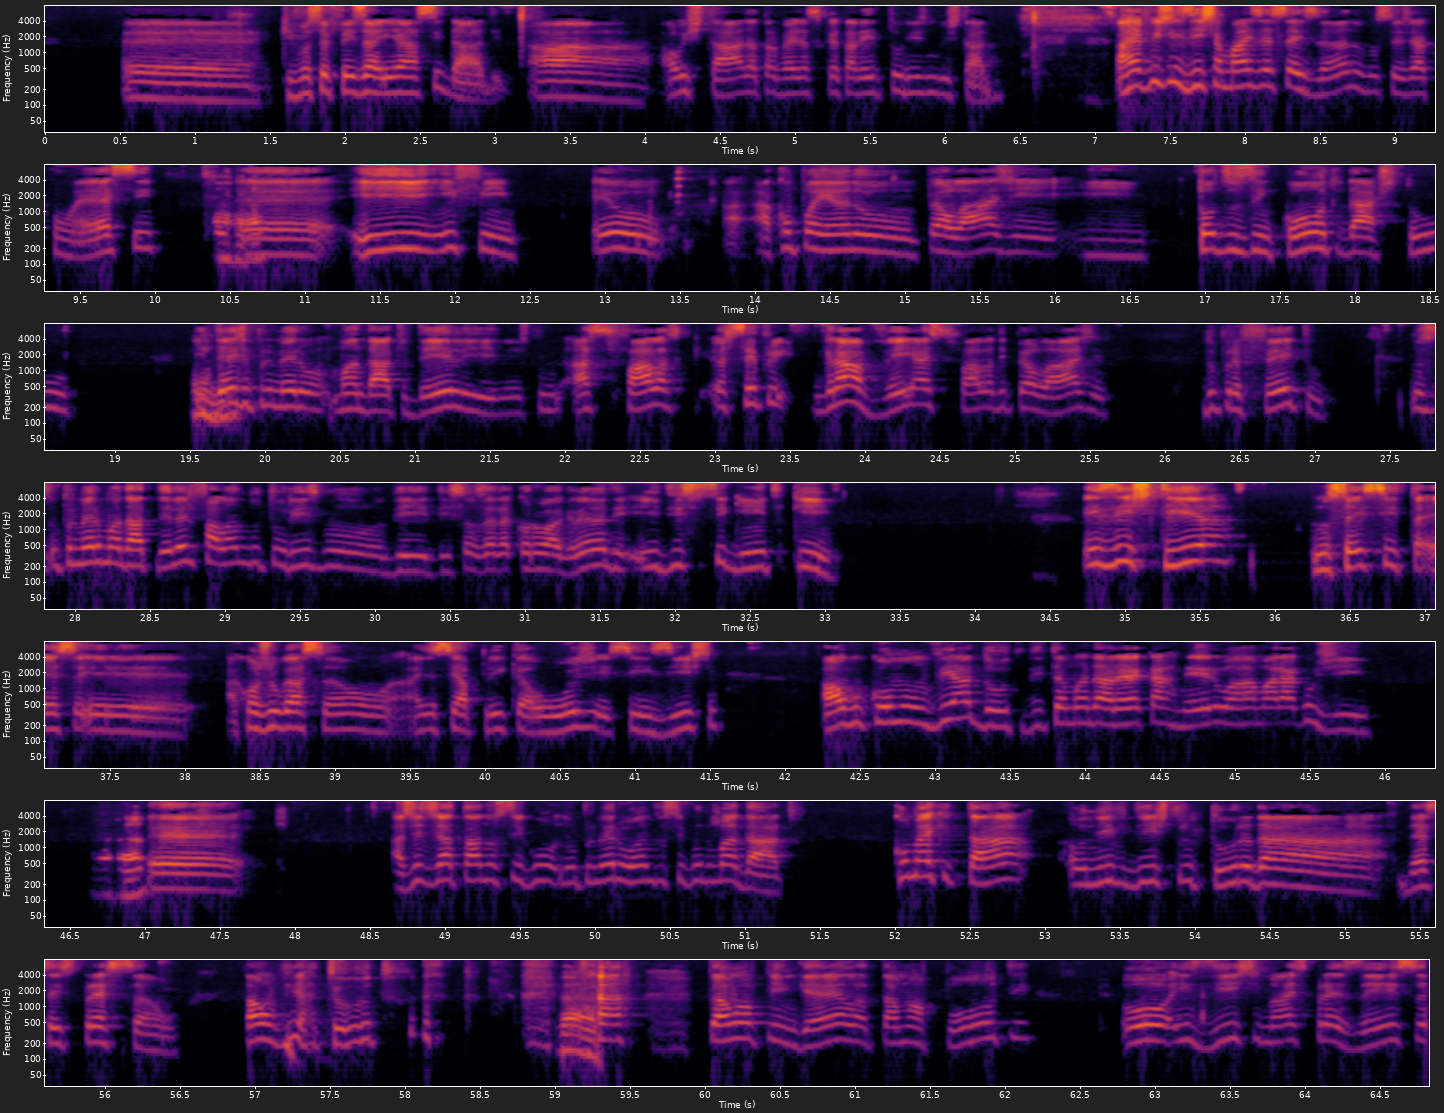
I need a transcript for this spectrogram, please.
é, que você fez aí à cidade, a, ao estado através da Secretaria de Turismo do estado. A revista existe há mais de 16 anos, você já conhece uhum. é, e enfim, eu acompanhando Pelagem em todos os encontros da Astur, e uhum. desde o primeiro mandato dele, as falas, eu sempre gravei as falas de pelagem do prefeito. No, primeiro mandato dele, ele falando do turismo de, de São José da Coroa Grande e disse o seguinte, que existia, não sei se esse, a conjugação ainda se aplica hoje, se existe, algo como um viaduto de Tamandaré Carneiro a Maragogi. Uhum. É, a gente já está no, segundo, no primeiro ano do segundo mandato. Como é que está o nível de estrutura da, dessa expressão? Está um viaduto? Está tá uma pinguela? Está uma ponte? Ou existe mais presença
